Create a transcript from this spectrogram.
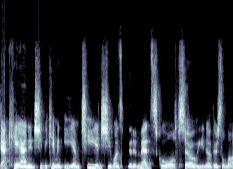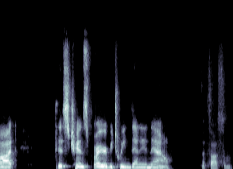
deckhand and she became an emt and she wants to go to med school. So you know there's a lot that's transpired between then and now. That's awesome.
